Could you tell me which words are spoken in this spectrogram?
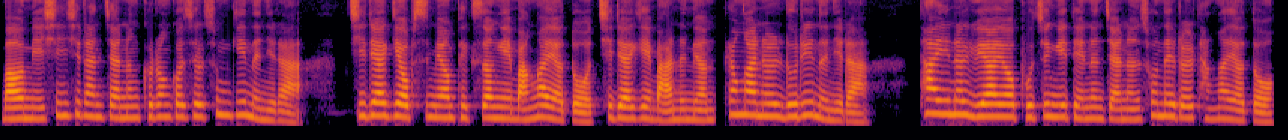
마음이 신실한 자는 그런 것을 숨기느니라. 지략이 없으면 백성이 망하여도 지략이 많으면 평안을 누리느니라. 타인을 위하여 보증이 되는 자는 손해를 당하여도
